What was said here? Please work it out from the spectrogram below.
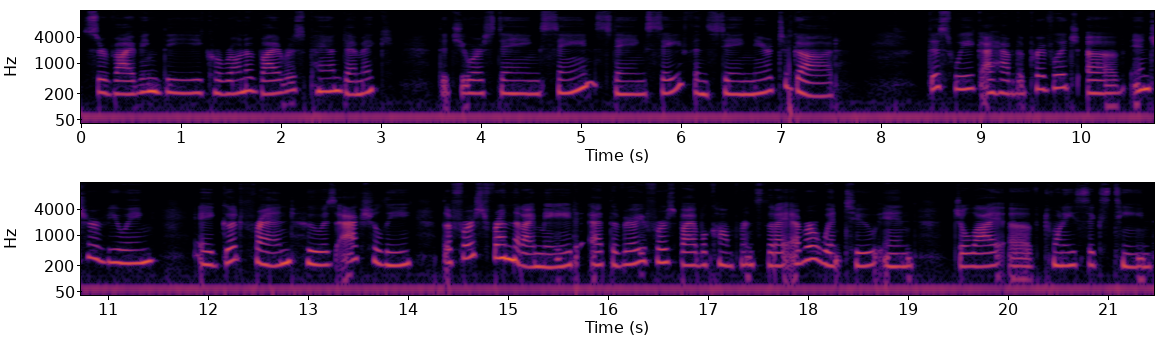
surviving the coronavirus pandemic, that you are staying sane, staying safe, and staying near to God. This week, I have the privilege of interviewing a good friend who is actually the first friend that I made at the very first Bible conference that I ever went to in July of 2016.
